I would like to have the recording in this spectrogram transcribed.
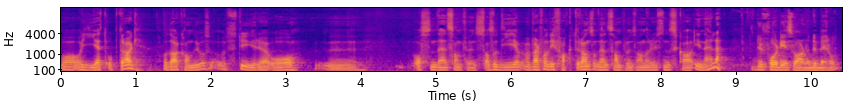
og, og gir et oppdrag. Og da kan du jo styre og åssen det samfunns... Altså de, i hvert fall de faktorene som den samfunnsanalysen skal inneholde. Du får de svarene du ber om?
